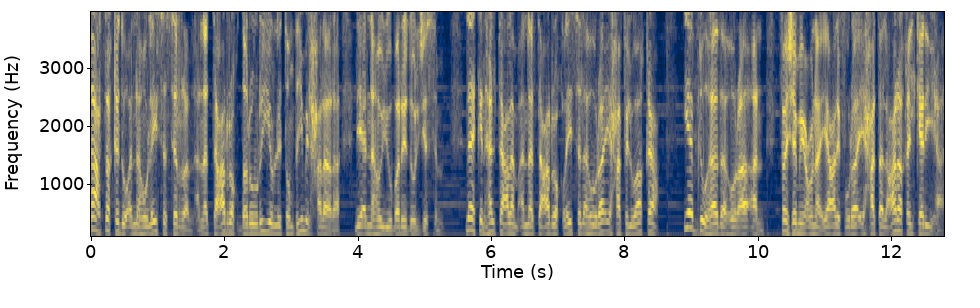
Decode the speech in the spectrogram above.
أعتقد أنه ليس سرا أن التعرق ضروري لتنظيم الحرارة لأنه يبرد الجسم لكن هل تعلم أن التعرق ليس له رائحة في الواقع؟ يبدو هذا هراء فجميعنا يعرف رائحة العرق الكريهة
